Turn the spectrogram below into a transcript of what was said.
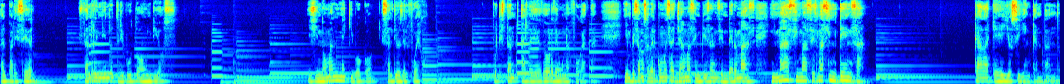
Al parecer, están rindiendo tributo a un dios. Y si no mal me equivoco, es al dios del fuego. Porque están alrededor de una fogata. Y empezamos a ver cómo esa llama se a encender más y más y más, es más intensa cada que ellos siguen cantando.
